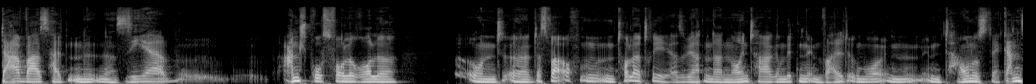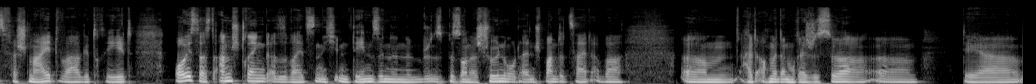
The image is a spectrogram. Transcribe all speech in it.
da war es halt eine, eine sehr äh, anspruchsvolle Rolle. Und äh, das war auch ein, ein toller Dreh. Also wir hatten da neun Tage mitten im Wald irgendwo im, im Taunus, der ganz verschneit war, gedreht. Äußerst anstrengend, also war jetzt nicht in dem Sinne eine besonders schöne oder entspannte Zeit, aber ähm, halt auch mit einem Regisseur, äh, der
